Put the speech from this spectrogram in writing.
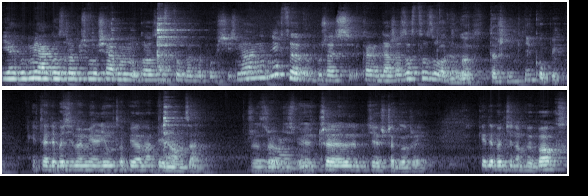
jakbym miała go zrobić, musiałabym go za stówę wypuścić. No nie chcę wypuszczać kalendarza za 100 zł. Go też nikt nie kupi. I wtedy będziemy mieli utopione pieniądze, że zrobiliśmy, czy będzie jeszcze gorzej. Kiedy będzie nowy box?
